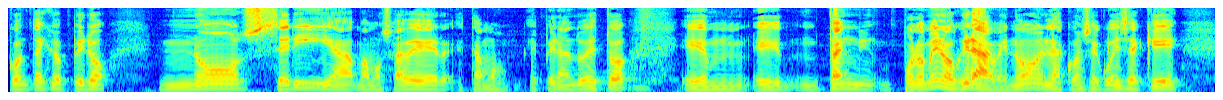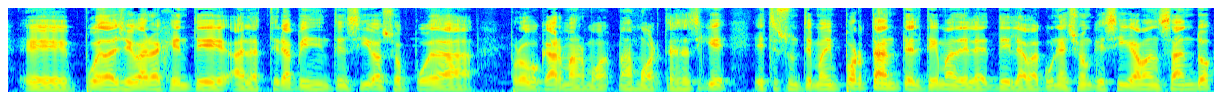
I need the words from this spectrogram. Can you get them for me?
contagios, pero no sería, vamos a ver, estamos esperando esto, em, eh, tan, por lo menos grave, ¿no? En las consecuencias que eh, pueda llevar a gente a las terapias intensivas o pueda provocar más, más muertes. Así que este es un tema importante, el tema de la, de la vacunación que sigue avanzando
